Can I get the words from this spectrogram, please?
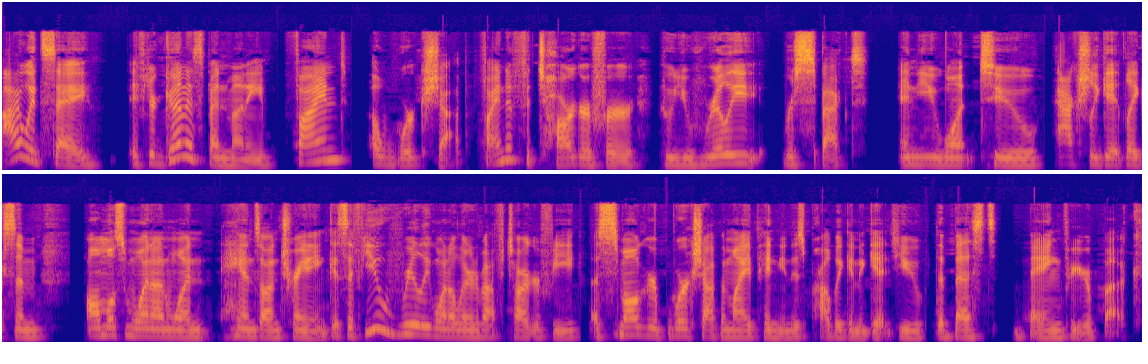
I would say if you're going to spend money, find a workshop, find a photographer who you really respect and you want to actually get like some almost one on one hands on training. Because if you really want to learn about photography, a small group workshop, in my opinion, is probably going to get you the best bang for your buck.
